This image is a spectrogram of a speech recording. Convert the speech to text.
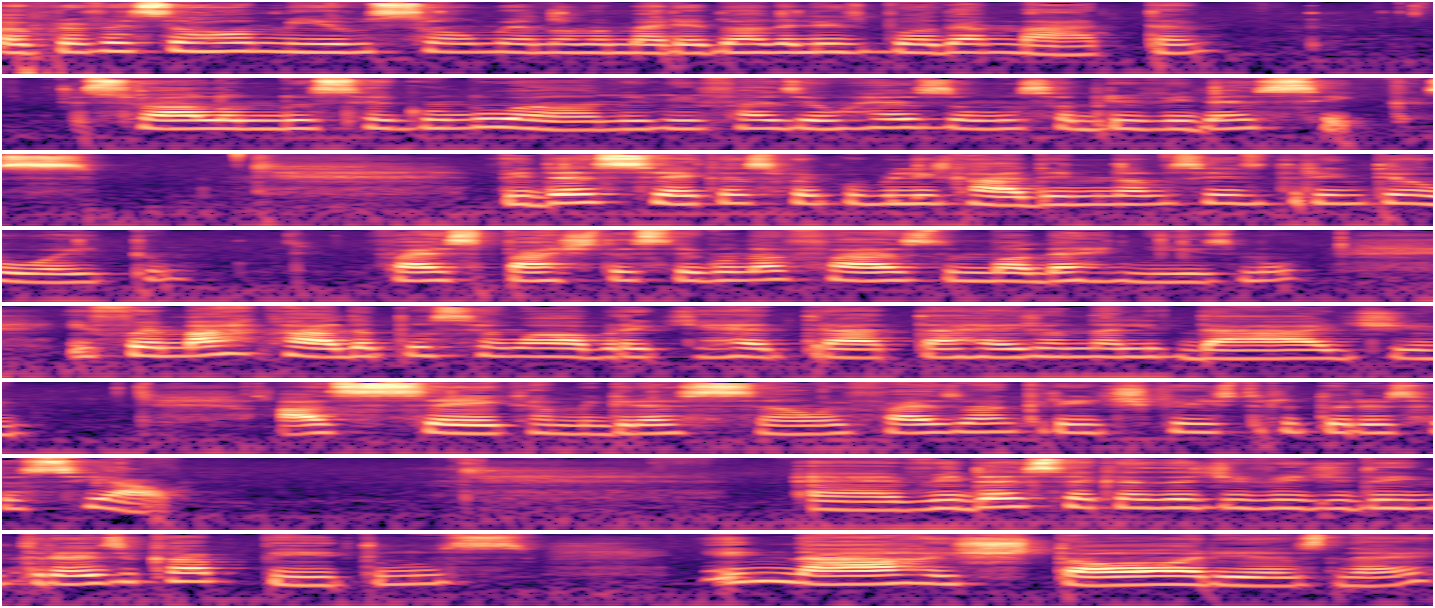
Oi, professor Romilson. Meu nome é Maria Eduarda Lisboa da Mata. Sou aluno do segundo ano e vim fazer um resumo sobre Vidas Secas. Vidas Secas foi publicado em 1938, faz parte da segunda fase do modernismo e foi marcada por ser uma obra que retrata a regionalidade, a seca, a migração e faz uma crítica à estrutura social. É, Vidas Secas é dividida em 13 capítulos e narra histórias, né?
